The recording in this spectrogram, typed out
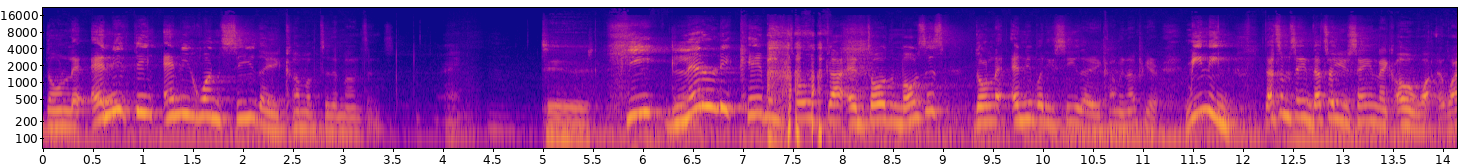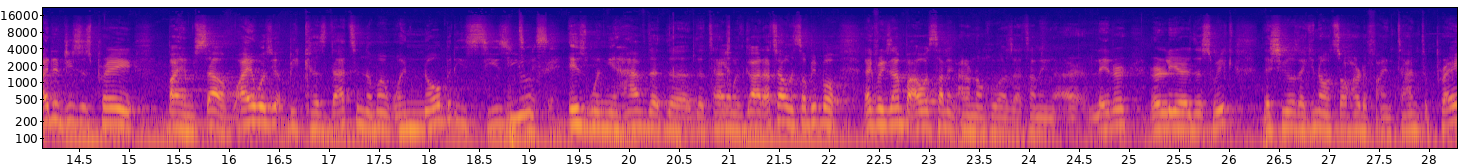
Don't let anything, anyone see that you come up to the mountains. Right. dude. He literally came and told God and told Moses, "Don't let anybody see that you're coming up here." Meaning, that's what I'm saying. That's why you're saying like, "Oh, why, why did Jesus pray by himself? Why was it?" Because that's in the moment when nobody sees you Intimacy. is when you have the the, the time with God. That's why I always tell people. Like for example, I was telling I don't know who was I telling uh, later earlier this week that she was like, you know, it's so hard to find time to pray.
